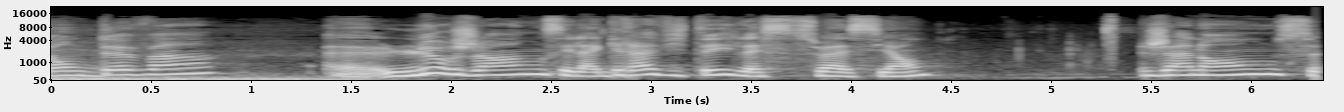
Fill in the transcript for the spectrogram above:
Donc, devant euh, l'urgence et la gravité de la situation, j'annonce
